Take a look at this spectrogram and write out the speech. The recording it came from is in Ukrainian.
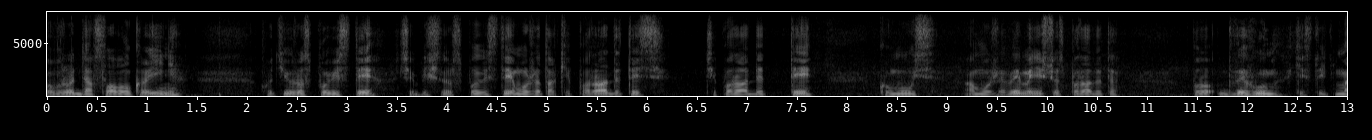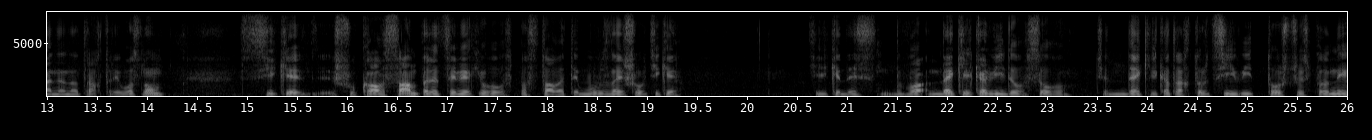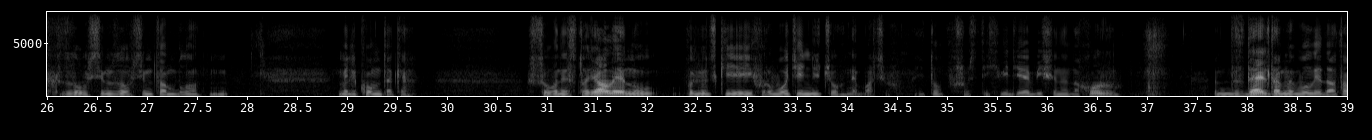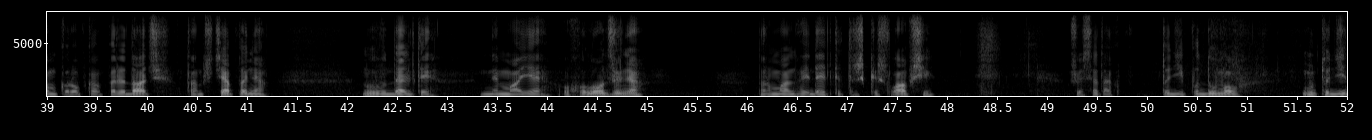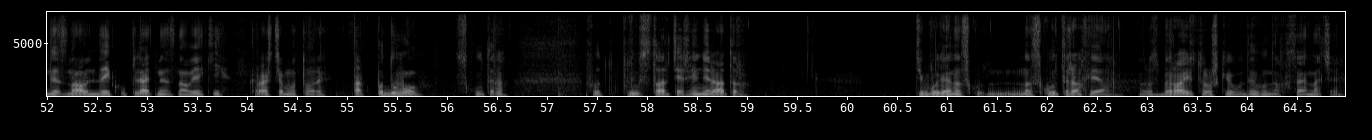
Доброго дня, слава Україні. Хотів розповісти, чи більше розповісти, може так і порадитись, чи порадити комусь, а може ви мені щось порадите про двигун, який стоїть в мене на тракторі. В основному стільки шукав сам перед цим, як його поставити, був знайшов тільки, тільки десь два, декілька відео всього, чи декілька тракторців, і то щось про них зовсім зовсім там було мельком таке що вони стояли, ну, по-людськи я їх в роботі нічого не бачив. І то щось тих відео я більше не знаходжу. З дельтами були, да, там коробка передач, там щеплення. Ну, в дельти немає охолодження. Нормальної дельти трішки слабші. Щось я так тоді подумав. Ну, тоді не знав, де й купляти, не знав, які краще мотори. Так подумав скутера, що тут плюс стартер, генератор. Тим більше на, ску... на скутерах я розбираюсь трошки в двигунах, все наче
